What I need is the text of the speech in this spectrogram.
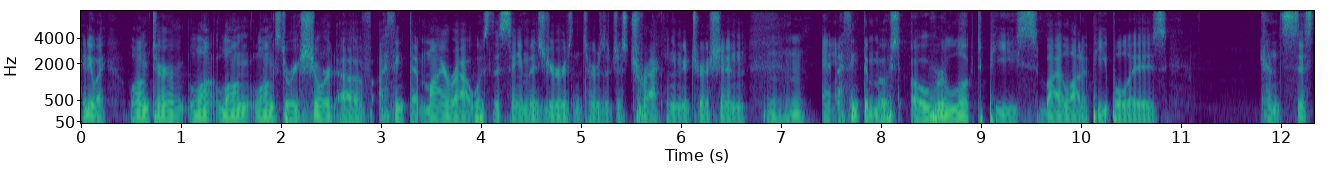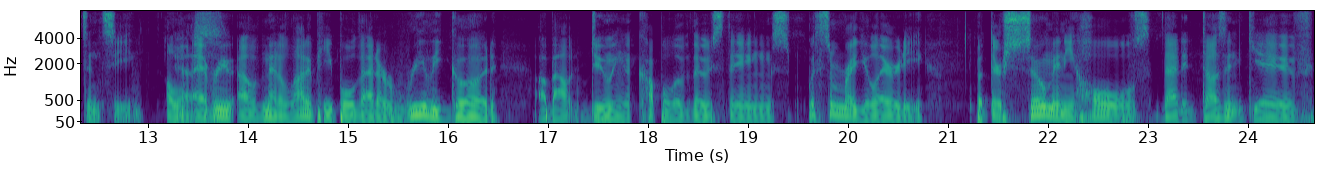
anyway, long term, long long long story short of I think that my route was the same as yours in terms of just tracking nutrition, Mm-hmm. and I think the most overlooked piece by a lot of people is consistency. Yes. Every I've met a lot of people that are really good about doing a couple of those things with some regularity, but there's so many holes that it doesn't give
